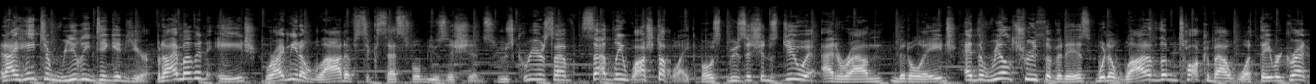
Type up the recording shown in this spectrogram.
And I hate to really dig in here, but I'm of an age where I meet a lot of successful musicians whose careers have sadly washed up like most musicians do at around middle age. And the real truth of it is, when a lot of them talk about what they regret,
